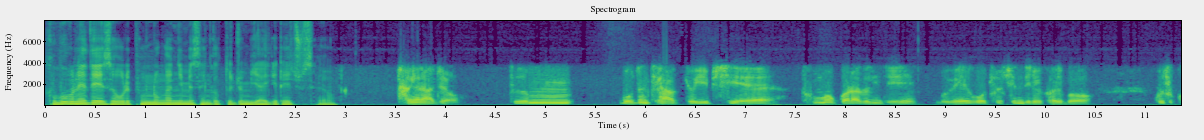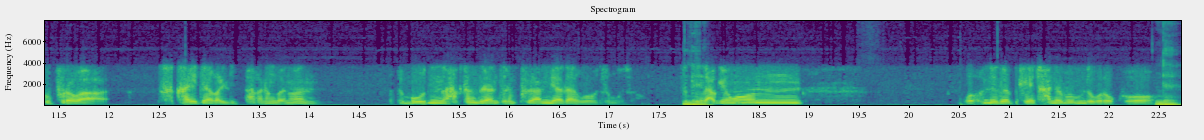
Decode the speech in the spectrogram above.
그 부분에 대해서 우리 평론가님의 생각도 좀 이야기를 해주세요. 당연하죠. 지금 모든 대학교 입시에 특목고라든지 뭐 외고 출신들이 거의 뭐 99%가 스카이 대학을 입학하는 거는 모든 학생들한테는 불합리하다고 준 거죠. 네. 나경원 원내대표의 자녀 부분도 그렇고 네.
